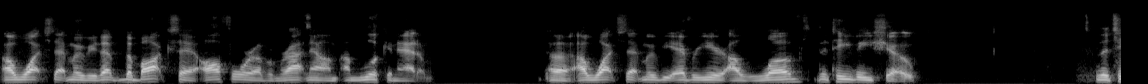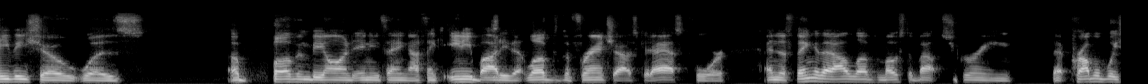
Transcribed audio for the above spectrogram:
I watch that movie. That the box set, all four of them, right now. I'm, I'm looking at them. Uh, I watch that movie every year. I loved the TV show. The TV show was above and beyond anything I think anybody that loved the franchise could ask for. And the thing that I loved most about Scream, that probably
